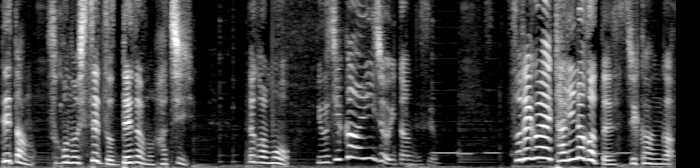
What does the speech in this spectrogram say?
出たの。そこの施設を出たの8時。だからもう4時間以上いたんですよ。それぐらい足りなかったです時間が。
